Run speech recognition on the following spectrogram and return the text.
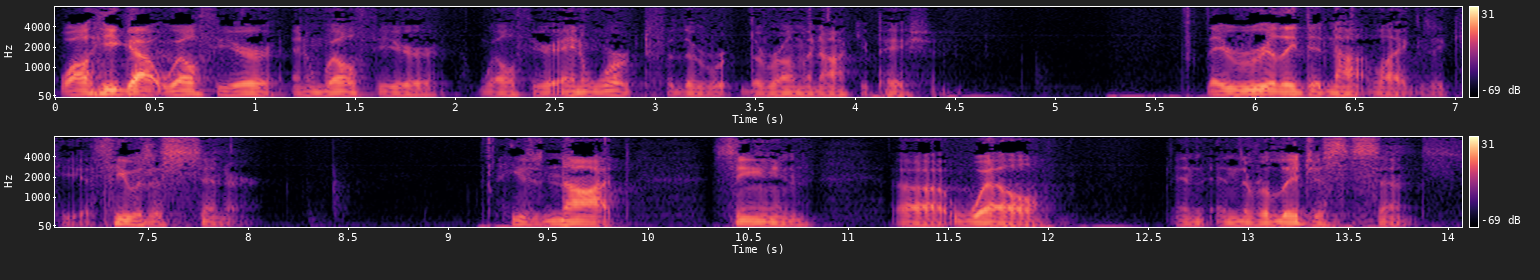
while he got wealthier and wealthier, wealthier, and worked for the, the Roman occupation. They really did not like Zacchaeus. He was a sinner. He's not seen uh, well in, in the religious sense.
